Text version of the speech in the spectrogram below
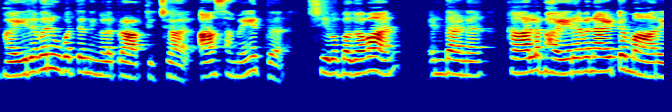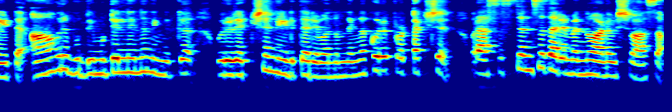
ഭൈരവ രൂപത്തെ നിങ്ങൾ പ്രാർത്ഥിച്ചാൽ ആ സമയത്ത് ശിവഭഗവാൻ എന്താണ് കാലഭൈരവനായിട്ട് മാറിയിട്ട് ആ ഒരു ബുദ്ധിമുട്ടിൽ നിന്ന് നിങ്ങൾക്ക് ഒരു രക്ഷ നേടിത്തരുമെന്നും നിങ്ങൾക്കൊരു പ്രൊട്ടക്ഷൻ ഒരു അസിസ്റ്റൻസ് തരുമെന്നുമാണ് വിശ്വാസം.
